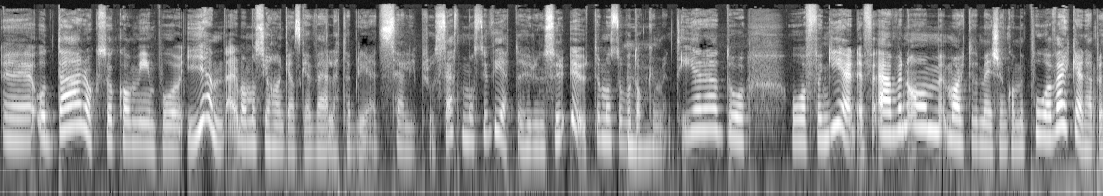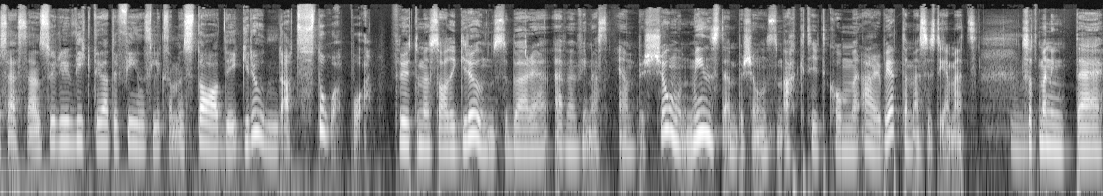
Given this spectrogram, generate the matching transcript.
Eh, och där också kommer vi in på, igen där, man måste ju ha en ganska väl etablerad säljprocess. Man måste veta hur den ser ut. Den måste vara dokumenterad och, och fungerande. För även om market automation kommer påverka den här processen så är det ju viktigt att det finns liksom en stadig grund att stå på. Förutom en stadig grund så bör det även finnas en person, minst en person som aktivt kommer arbeta med systemet. Så att man inte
